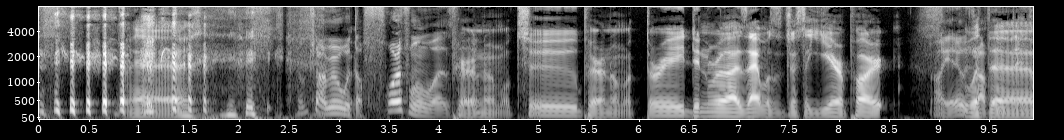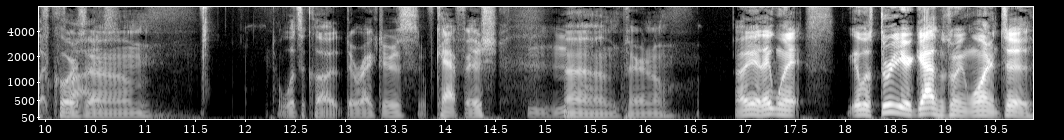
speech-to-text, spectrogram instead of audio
uh, I'm trying to remember what the fourth one was. Paranormal Two, Paranormal Three. Didn't realize that was just a year apart. Oh yeah, they was with the, of like course, flies. um, what's it called? Directors of Catfish. Mhm. Um, Paranormal. Oh yeah, they went. It was three year gaps between one and two,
